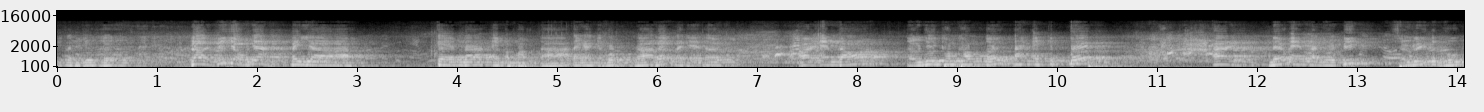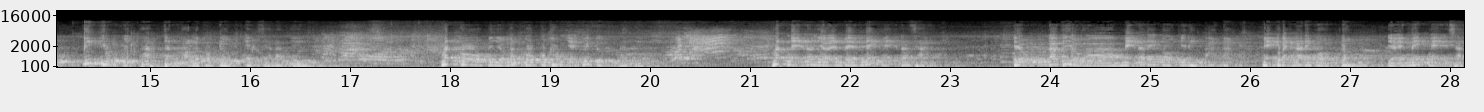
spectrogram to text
tiến ra phía trước bước. Rồi ví dụ nha bây giờ kem đó em mập mập đó đang ăn chậm bút đó rất là dễ thương. Rồi em đó tự nhiên không không tới tác em cái bếp Hai, nếu em là người biết xử lý tình huống biết dùng biện pháp tránh bạo lực học đường em sẽ làm gì? Mắt cô bây giờ mắt cô cô không giải quyết được làm gì? Mắt mẹ nó giờ em về mét mẹ nó sao ví dụ đó ví dụ à, mẹ nó đang ngồi kia đi. À, à, mẹ của bạn nó đang ngồi. Rồi giờ em mét mẹ sao?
